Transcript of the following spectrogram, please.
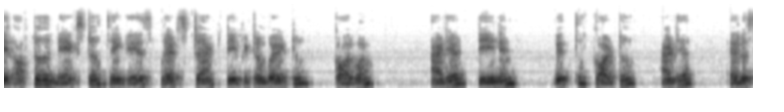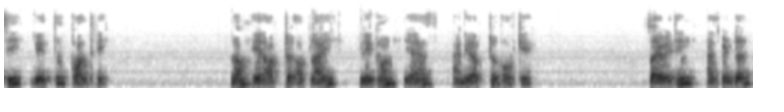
here after the next thing is let's drag dp number into col1 and here dname with col2 and here LOC with col3 now here after apply click on yes. And here after ok. So everything has been done.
